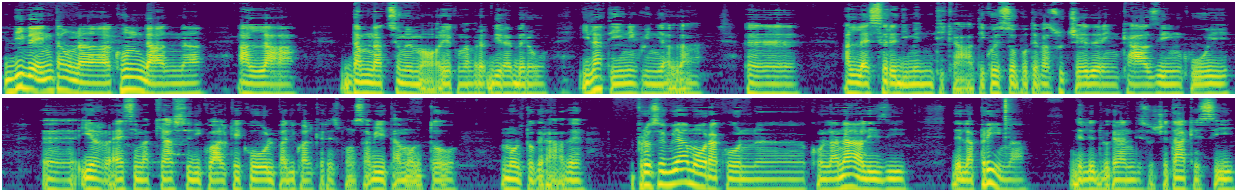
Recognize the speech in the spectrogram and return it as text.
diventa una condanna alla damnatio memoria, come direbbero i latini, quindi alla, eh, all'essere dimenticati. Questo poteva succedere in casi in cui eh, il re si macchiasse di qualche colpa, di qualche responsabilità molto molto grave. Proseguiamo ora con, con l'analisi della prima delle due grandi società che si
